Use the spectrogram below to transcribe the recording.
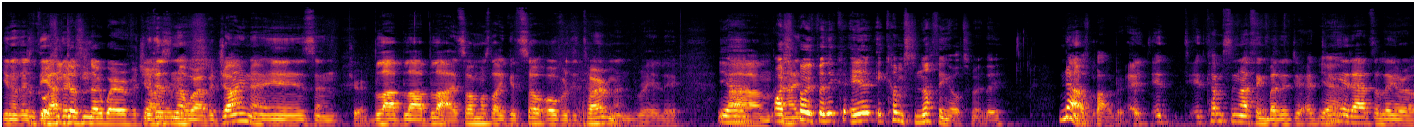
you know there's Of the other he doesn't know where a he vagina. doesn't know where a vagina is and Sure. blah blah blah it's almost like it's so overdetermined really Yeah, Um, I and I- suppose, but it, it, it comes to nothing ultimately. no That's part of it. it, it, it comes to nothing but it, it, Yeah. it adds a layer of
